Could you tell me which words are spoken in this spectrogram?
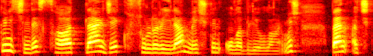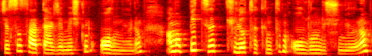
gün içinde saatlerce kusurlarıyla meşgul olabiliyorlarmış. Ben açıkçası saatlerce meşgul olmuyorum. Ama bir tık kilo takıntım olduğunu düşünüyorum.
